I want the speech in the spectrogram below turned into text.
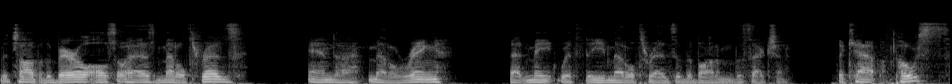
The top of the barrel also has metal threads and a metal ring that mate with the metal threads at the bottom of the section. The cap posts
